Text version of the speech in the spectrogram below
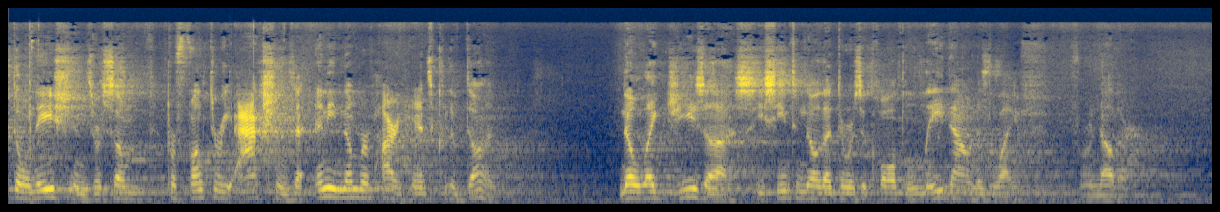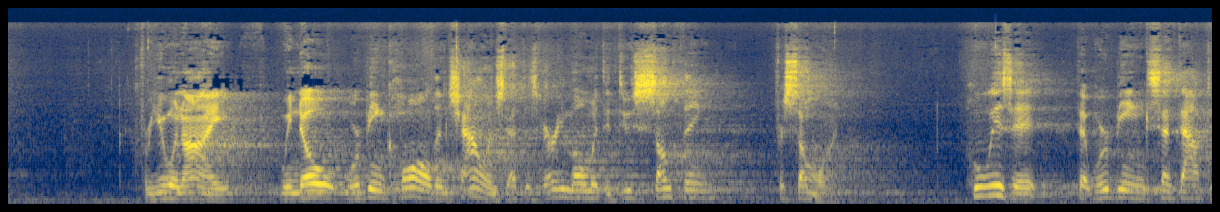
donations or some perfunctory actions that any number of hired hands could have done. No, like Jesus, he seemed to know that there was a call to lay down his life for another. For you and I, we know we're being called and challenged at this very moment to do something for someone. Who is it that we're being sent out to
